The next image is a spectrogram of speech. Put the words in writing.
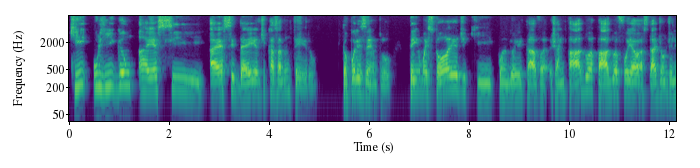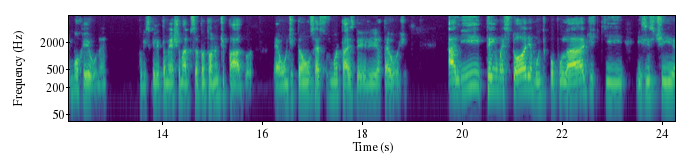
que o ligam a, esse, a essa ideia de casamenteiro. Então, por exemplo, tem uma história de que quando ele estava já em Pádua, Pádua foi a cidade onde ele morreu, né? Por isso que ele também é chamado de Santo Antônio de Pádua. É onde estão os restos mortais dele até hoje. Ali tem uma história muito popular de que existia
